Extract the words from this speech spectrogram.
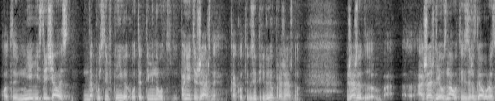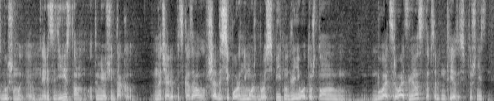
Вот мне не встречалось, допустим, в книгах вот это именно вот понятие жажды, как вот Экзюпери говорил про жажду. Жажда, о жажде я узнал вот из разговора с бывшим э, рецидивистом. Вот он мне очень так вначале подсказал. Сейчас до сих пор он не может бросить пить, но для него то, что он бывает срывается, для нас это абсолютно трезвость. Потому что, не,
